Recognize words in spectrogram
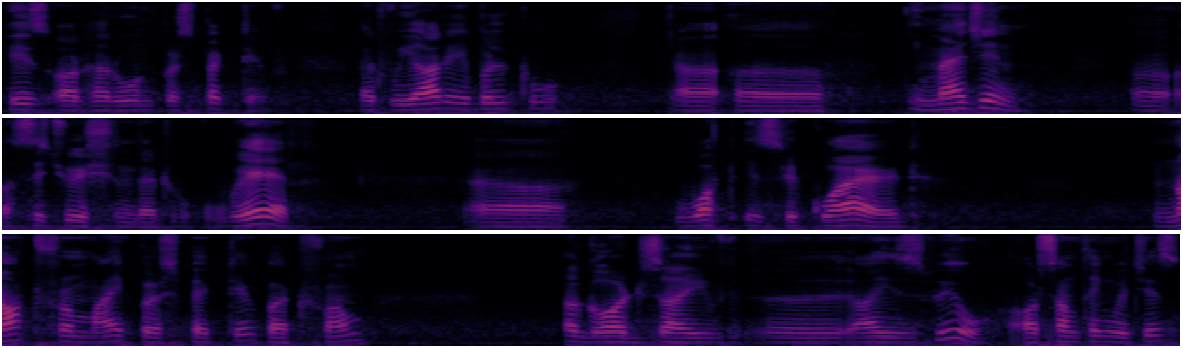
his or her own perspective that we are able to uh, uh imagine uh, a situation that where uh, what is required not from my perspective, but from a God's eye, uh, eyes view or something which is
